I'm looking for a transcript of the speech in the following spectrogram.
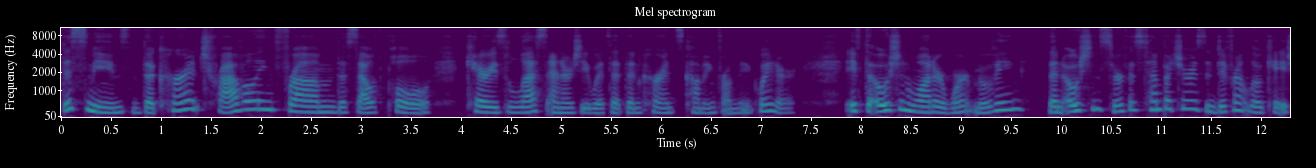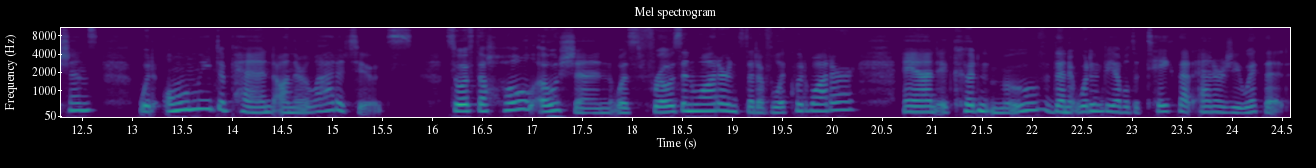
This means the current traveling from the South Pole carries less energy with it than currents coming from the equator. If the ocean water weren't moving, then ocean surface temperatures in different locations would only depend on their latitudes. So if the whole ocean was frozen water instead of liquid water and it couldn't move, then it wouldn't be able to take that energy with it.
